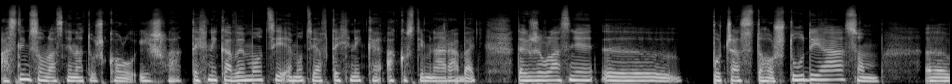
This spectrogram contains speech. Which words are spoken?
A s tým som vlastne na tú školu išla. Technika v emócii, emócia v technike, ako s tým narábať. Takže vlastne e, počas toho štúdia som e,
